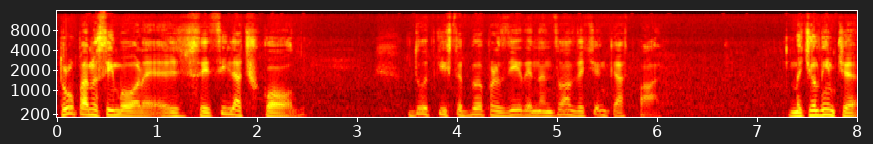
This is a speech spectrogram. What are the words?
trupa mësimore e secilës shkollë duhet të kishte bërë përzgjedhjen e nxënësve që në klasë të parë. me qëllim që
